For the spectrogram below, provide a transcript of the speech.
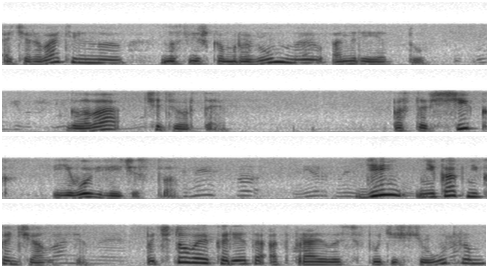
очаровательную, но слишком разумную Анриетту. Глава четвертая. Поставщик Его Величества. День никак не кончался. Почтовая карета отправилась в путь еще утром,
